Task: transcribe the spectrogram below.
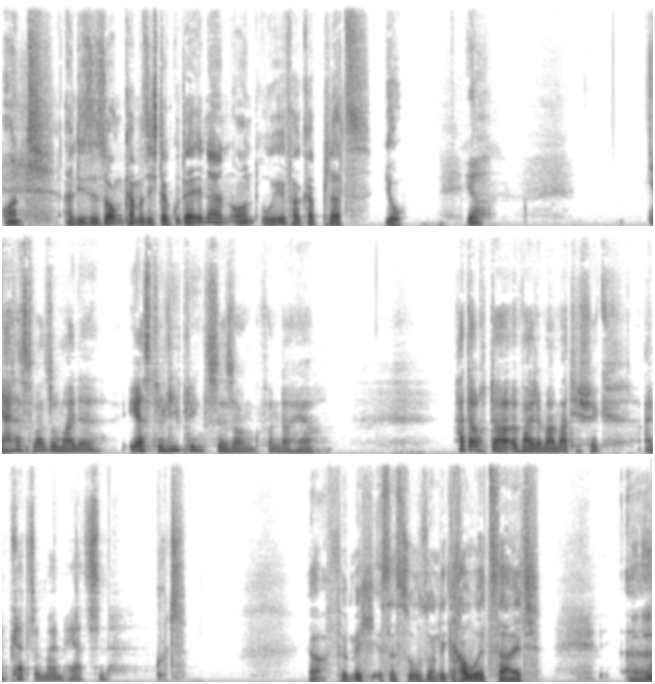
Und an die Saison kann man sich dann gut erinnern und UEFA Cup Platz, jo. Ja. Ja, das war so meine erste Lieblingssaison, von daher hat auch da Waldemar Matischek einen Platz in meinem Herzen. Gut. Ja, für mich ist es so, so eine graue Zeit. Äh,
